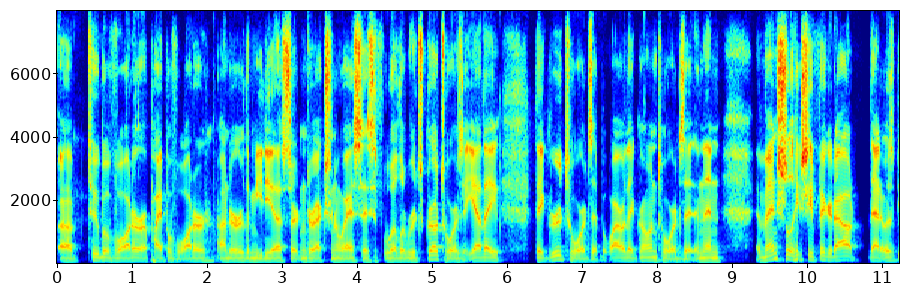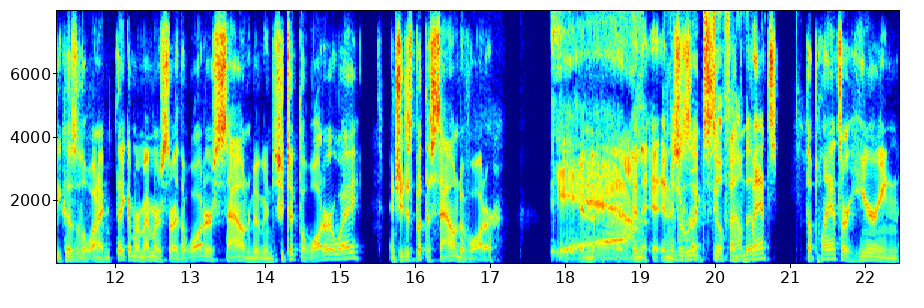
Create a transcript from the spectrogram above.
a tube of water or a pipe of water under the media a certain direction away. Says, will the roots grow towards it? Yeah, they they grew towards it, but why were they growing towards it? And then eventually, she figured out that it was because of the one. I think I'm remembering sorry. The water sound moving. She took the water away, and she just put the sound of water. Yeah. And, and, and, And the she's roots like, still the found it? plants, The plants are hearing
